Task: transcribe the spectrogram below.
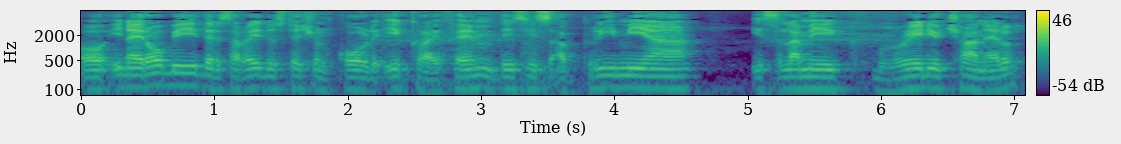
Uh, in Nairobi, there is a radio station called Iqra FM. This is a premier Islamic radio channel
